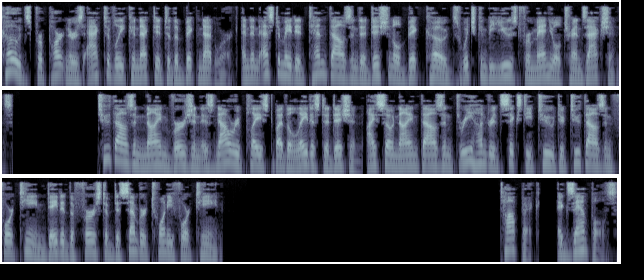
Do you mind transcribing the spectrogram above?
codes for partners actively connected to the BIC network and an estimated 10,000 additional BIC codes which can be used for manual transactions. 2009 version is now replaced by the latest edition ISO 9362-2014 dated 1 December 2014. Examples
